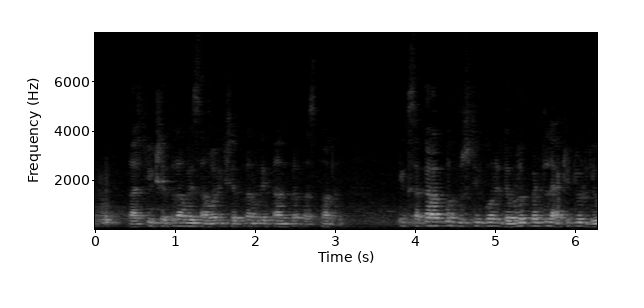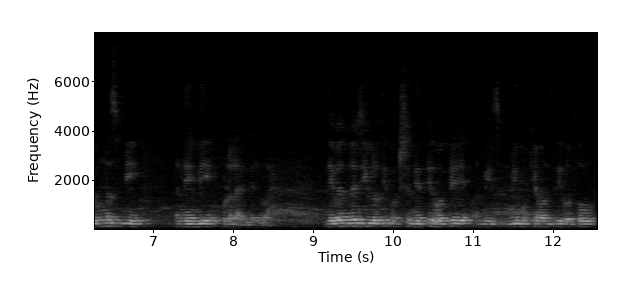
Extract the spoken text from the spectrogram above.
राजकीय क्षेत्रामध्ये सामाजिक क्षेत्रामध्ये काम करत असताना एक सकारात्मक दृष्टिकोन डेव्हलपमेंटल ऍटिट्यूड घेऊनच मी नेहमी पुढे राहिलेलो आहे. देवेंद्रजी विरोधी पक्ष नेते होते आम्ही मी मुख्यमंत्री होतो.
